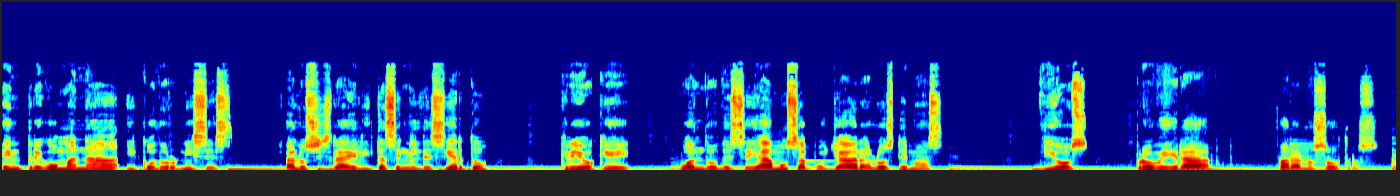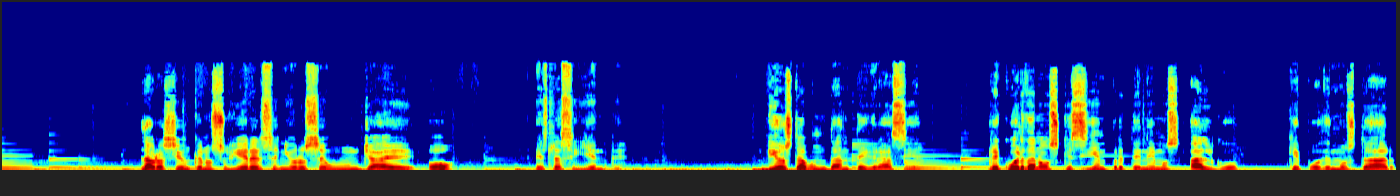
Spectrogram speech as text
entregó maná y codornices a los israelitas en el desierto, creo que cuando deseamos apoyar a los demás, Dios proveerá nosotros. La oración que nos sugiere el Señor según Yae O es la siguiente. Dios de abundante gracia, recuérdanos que siempre tenemos algo que podemos dar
